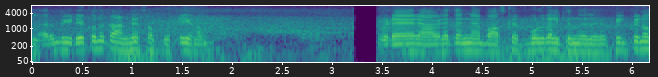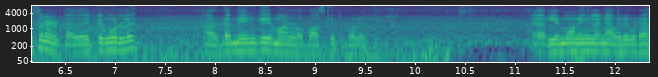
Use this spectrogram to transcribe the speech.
എല്ലാവരും വീഡിയോ ഒക്കെ ഒന്ന് കാണണേ സപ്പോർട്ട് ചെയ്യണം. ഇവിടെ രാവിലെ തന്നെ ബാസ്ക്കറ്റ് ബോൾ കളിക്കുന്നത് ഫിലിപ്പിനോസിനാണ് കേട്ടോ. അത് ഏറ്റവും കൂടുതൽ അവരുടെ മെയിൻ ഗെയിമാണല്ലോ ബാസ്ക്കറ്റ് ബോൾ ഏർലി മോർണിംഗിൽ തന്നെ അവരിവിടെ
